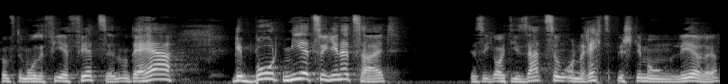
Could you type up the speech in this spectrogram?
5. Mose 4, 14. Und der Herr gebot mir zu jener Zeit, dass ich euch die Satzung und Rechtsbestimmungen lehre,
